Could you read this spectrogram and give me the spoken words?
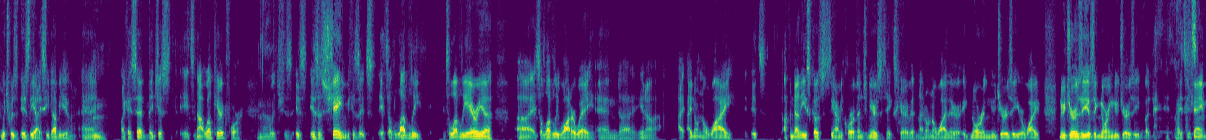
which was is the ICW, and mm. like I said, they just it's not well cared for, no. which is is is a shame because it's it's a lovely it's a lovely area, uh, it's a lovely waterway, and uh, you know I I don't know why it's up and down the East Coast, it's the Army Corps of Engineers that takes care of it, and I don't know why they're ignoring New Jersey or why New Jersey is ignoring New Jersey, but it's, it's a shame.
